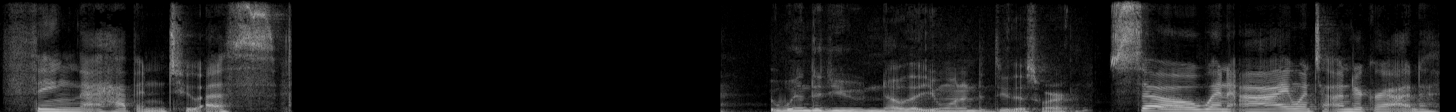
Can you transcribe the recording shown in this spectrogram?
thing that happened to us. When did you know that you wanted to do this work? So, when I went to undergrad,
